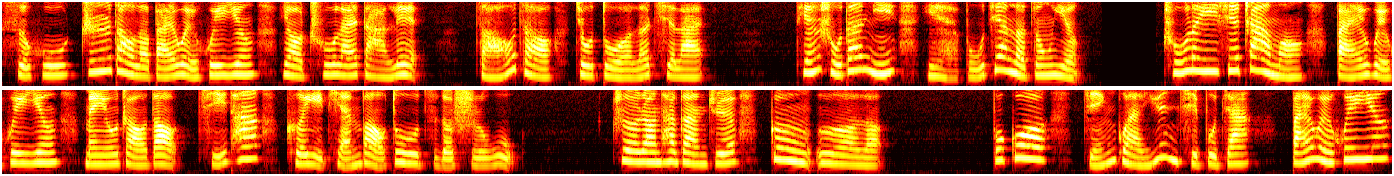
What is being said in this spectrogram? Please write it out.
似乎知道了白尾灰鹰要出来打猎，早早就躲了起来。田鼠丹尼也不见了踪影。除了一些蚱蜢，白尾灰鹰没有找到其他可以填饱肚子的食物，这让他感觉更饿了。不过，尽管运气不佳，白尾灰鹰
